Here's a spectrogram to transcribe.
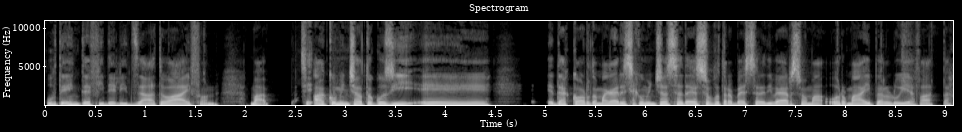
utente fidelizzato iPhone. Ma sì. ha cominciato così e, e d'accordo, magari se cominciasse adesso potrebbe essere diverso, ma ormai per lui è fatta.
